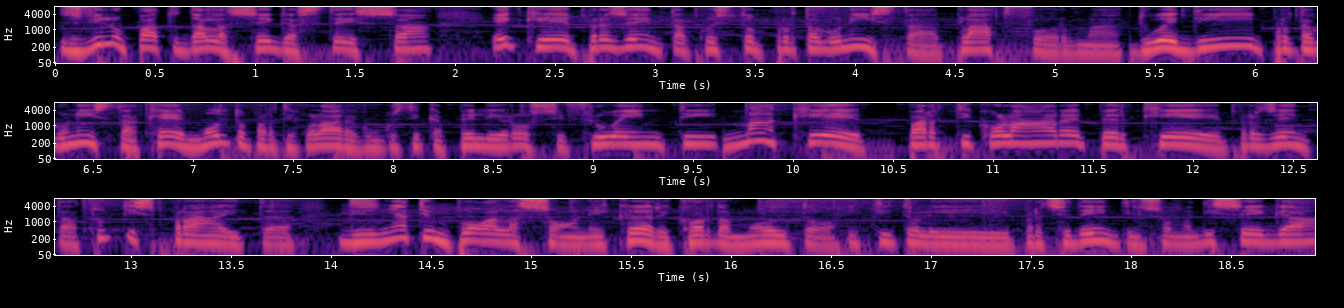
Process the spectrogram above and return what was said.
sviluppato dalla Sega stessa e che presenta questo protagonista platform 2D, protagonista che è molto particolare con questi capelli rossi fluenti, ma che è particolare perché presenta tutti sprite disegnati un po' alla Sony Sonic, ricorda molto i titoli precedenti insomma di Sega,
